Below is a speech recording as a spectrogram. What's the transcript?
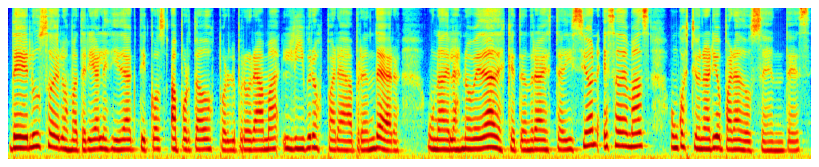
del uso de los materiales didácticos aportados por el programa Libros para Aprender. Una de las novedades que tendrá esta edición es además un cuestionario para docentes.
